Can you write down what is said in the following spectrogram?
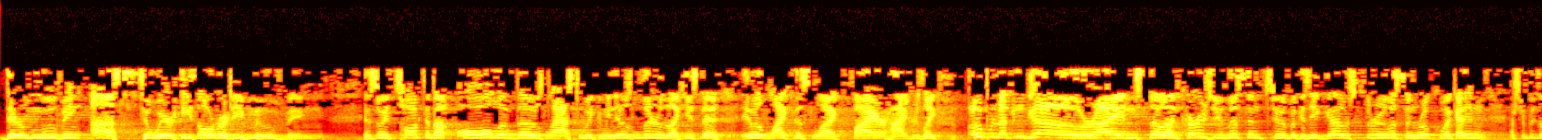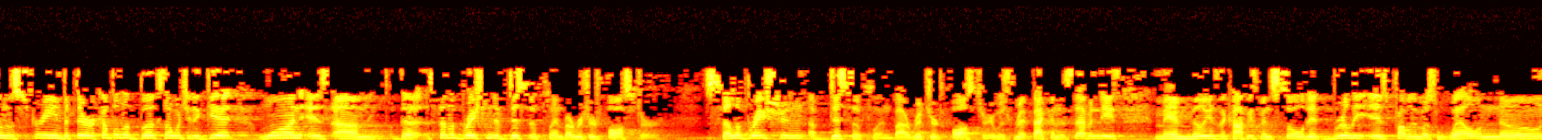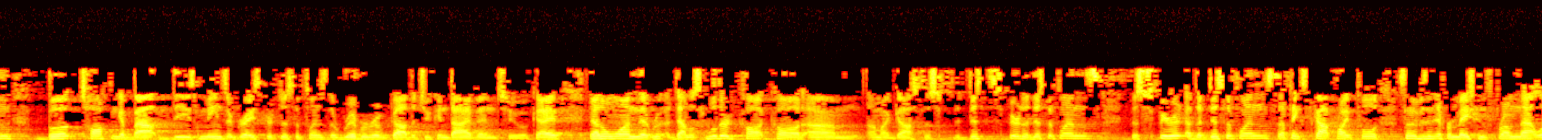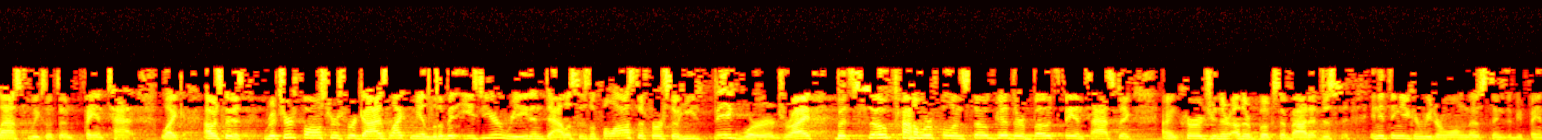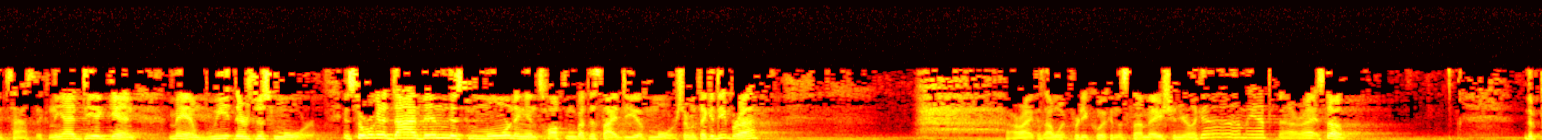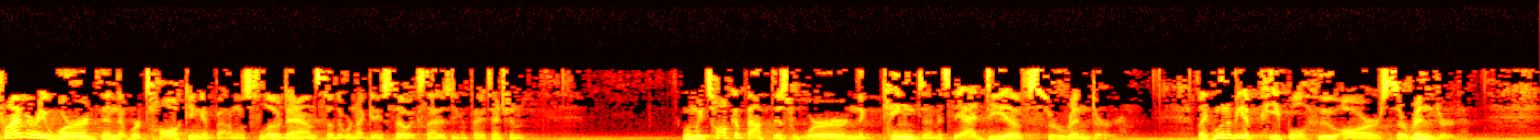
they're moving us to where He's already moving. And so we talked about all of those last week. I mean, it was literally like he said, it was like this like fire hydrant. like, open up and go, right? And so I encourage you, listen to because he goes through, listen real quick. I didn't, I should put it on the screen, but there are a couple of books I want you to get. One is, um, The Celebration of Discipline by Richard Foster. Celebration of Discipline by Richard Foster. It was written back in the 70s. Man, millions of copies have been sold. It really is probably the most well-known book talking about these means of grace, spiritual disciplines, the river of God that you can dive into, okay? Another one that Dallas Willard called, called um, oh my gosh, the, the Spirit of the Disciplines, the Spirit of the Disciplines. I think Scott probably pulled some of his information from that last week, so it's a fantastic, like, I would say this, Richard Foster's for guys like me, a little bit easier read, and Dallas is a philosopher, so he's big words, right? But so powerful and so good. They're both fantastic. I encourage you. There are other books about it. Just anything you can read along those things would be fantastic. And the idea again, man, we, there's just more. And so we're going to dive in this morning and talking about this idea of more. So everyone take a deep breath. All right, because I went pretty quick in the summation. You're like, oh man, all right. So, the primary word then that we're talking about, I'm going to slow down so that we're not getting so excited so you can pay attention. When we talk about this word in the kingdom, it's the idea of surrender. Like we want to be a people who are surrendered.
